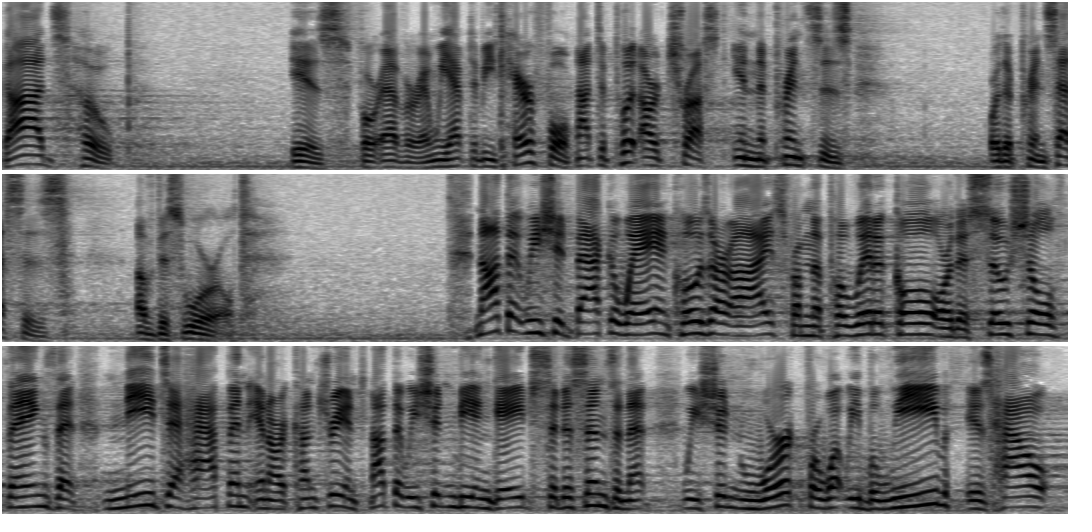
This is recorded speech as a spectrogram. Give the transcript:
God's hope is forever. And we have to be careful not to put our trust in the princes or the princesses of this world. Not that we should back away and close our eyes from the political or the social things that need to happen in our country, and not that we shouldn't be engaged citizens and that we shouldn't work for what we believe is how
